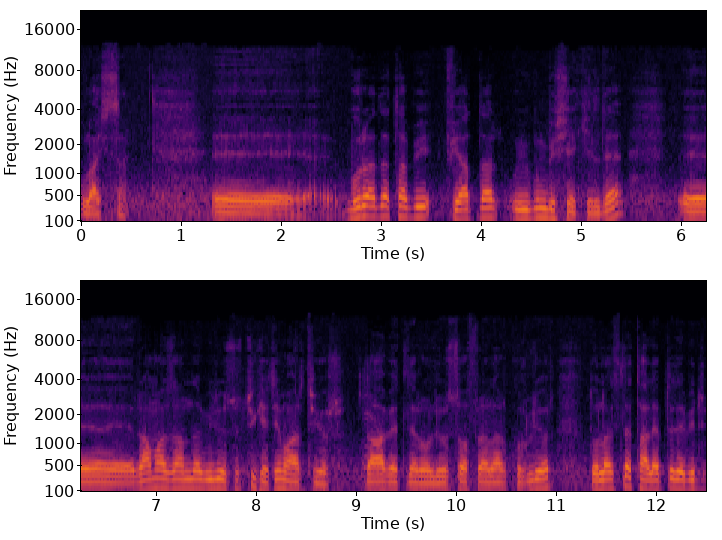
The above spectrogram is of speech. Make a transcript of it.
ulaşsın. Ee, burada tabii fiyatlar uygun bir şekilde e, Ramazan'da biliyorsunuz tüketim artıyor. Davetler oluyor, sofralar kuruluyor. Dolayısıyla talepte de bir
